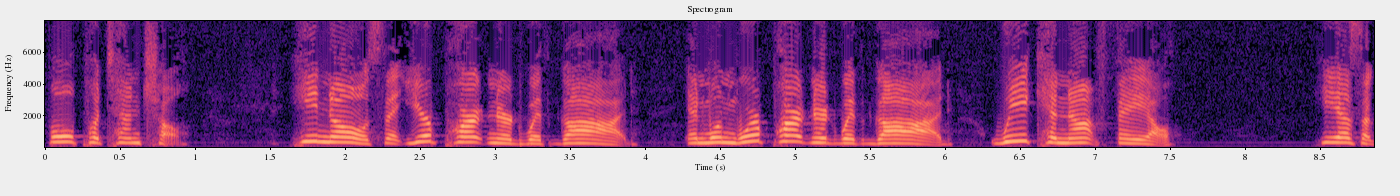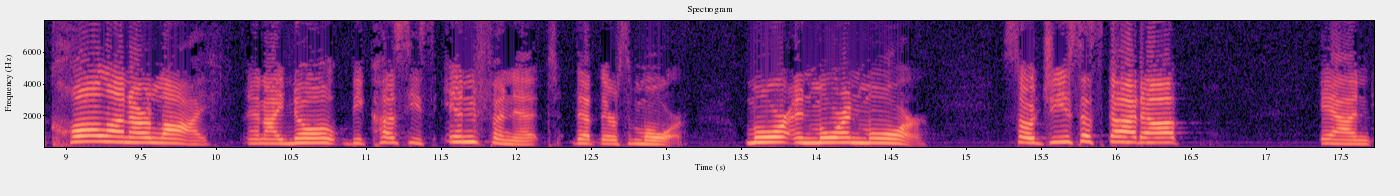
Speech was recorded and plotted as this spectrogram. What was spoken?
full potential. He knows that you're partnered with God. And when we're partnered with God, we cannot fail. He has a call on our life, and I know because He's infinite that there's more, more and more and more. So Jesus got up, and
